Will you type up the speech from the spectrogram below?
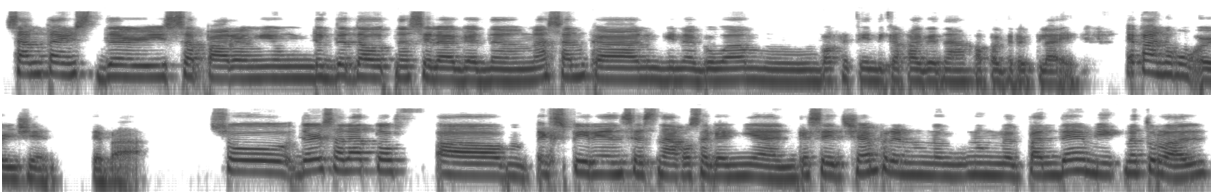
sometimes there is a parang yung nagda-doubt na sila agad ng nasan ka, anong ginagawa mo, bakit hindi ka kagad nakakapag-reply. Eh paano kung urgent, 'di ba? So, there's a lot of um, experiences na ako sa ganyan. Kasi syempre, nung, nung nag-pandemic, natural,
